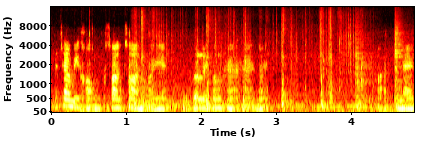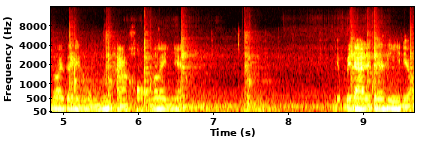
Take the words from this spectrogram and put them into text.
ไม่ใช่มีของซ่อนๆไว้อะผมก็เลยต้องหาหาหน่อยแรกก็อาจจะเห็นผมหาของอะไรเงี้ยเก็บไม่ได้เลยเจ้าที่เดียว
